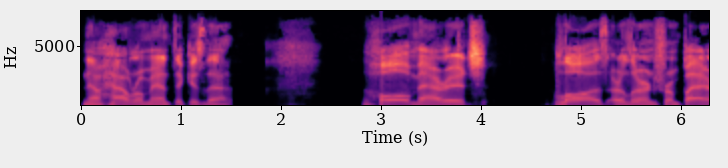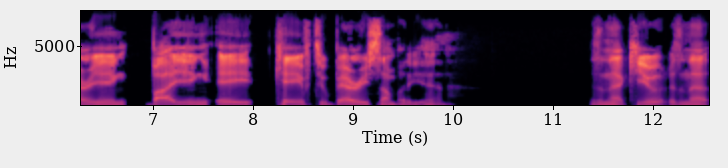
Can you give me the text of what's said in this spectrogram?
Now, how romantic is that? The whole marriage laws are learned from buying, buying a cave to bury somebody in. Isn't that cute? Isn't that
